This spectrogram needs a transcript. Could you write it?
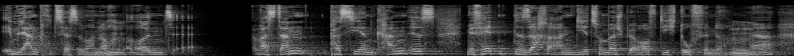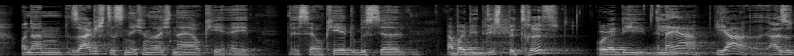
im Lernprozess immer noch. Und äh, was dann passieren kann, ist, mir fällt eine Sache an dir zum Beispiel auf, die ich doof finde. Ja? Und dann sage ich das nicht und sage ich, naja, okay, ey, ist ja okay, du bist ja. Aber die dich betrifft oder die, die Naja, ja, also äh,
